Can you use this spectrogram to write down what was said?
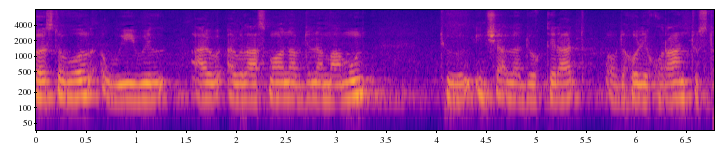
فسٹ آف آل وی ول آسمان عبد اللہ معمون ٹو انشاء اللہ دراتی قرآنز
